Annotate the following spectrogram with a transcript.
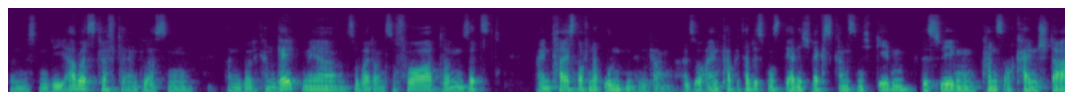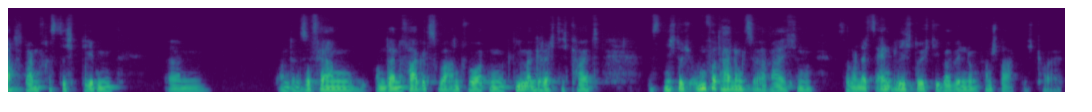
dann müssen die Arbeitskräfte entlassen, dann wird kein Geld mehr und so weiter und so fort, dann setzt ein Kreislauf nach unten in Gang. Also ein Kapitalismus, der nicht wächst, kann es nicht geben. Deswegen kann es auch keinen Staat langfristig geben. Ähm, und insofern, um deine Frage zu beantworten, Klimagerechtigkeit ist nicht durch Umverteilung zu erreichen, sondern letztendlich durch die Überwindung von Staatlichkeit.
